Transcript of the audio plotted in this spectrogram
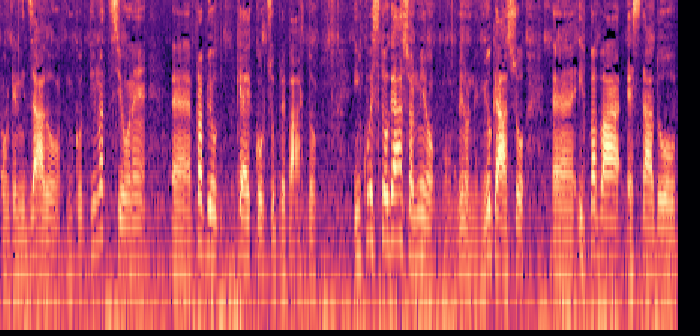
organizzato in continuazione proprio che è il corso preparto in questo caso, almeno, almeno nel mio caso, eh, il papà è stato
